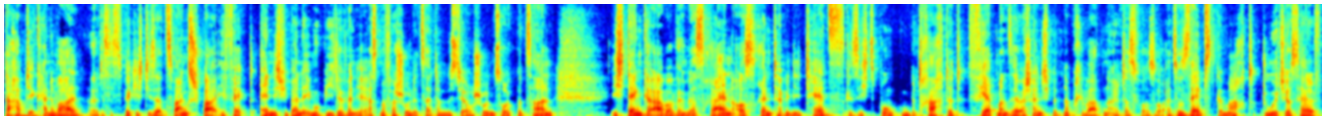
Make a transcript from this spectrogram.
Da habt ihr keine Wahl. Das ist wirklich dieser Zwangsspareffekt, ähnlich wie bei einer Immobilie. Wenn ihr erstmal verschuldet seid, dann müsst ihr eure Schulden zurückbezahlen. Ich denke aber, wenn wir es rein aus Rentabilitätsgesichtspunkten betrachtet, fährt man sehr wahrscheinlich mit einer privaten Altersvorsorge, also selbst gemacht, do it yourself,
